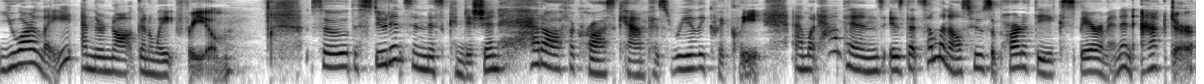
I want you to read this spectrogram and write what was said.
You are late and they're not going to wait for you. So the students in this condition head off across campus really quickly. And what happens is that someone else who's a part of the experiment, an actor,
